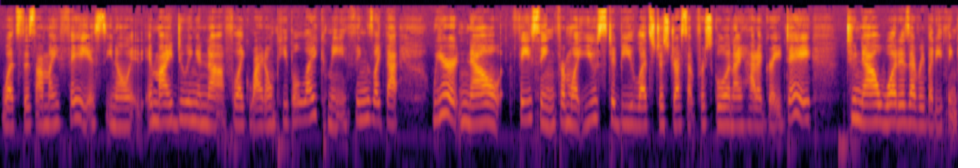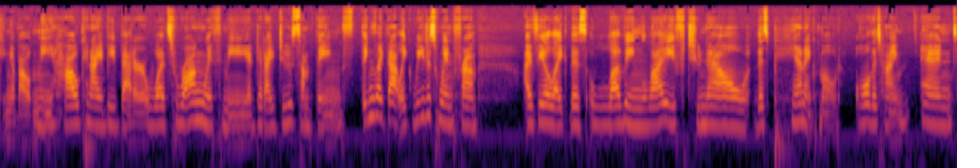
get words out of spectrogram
What's this on my face? You know, am I doing enough? Like, why don't people like me? Things like that. We're now facing from what used to be, let's just dress up for school and I had a great day to now what is everybody thinking about me? How can I be better? What's wrong with me? Did I do something? Things like that. Like we just went from I feel like this loving life to now this panic mode all the time. And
